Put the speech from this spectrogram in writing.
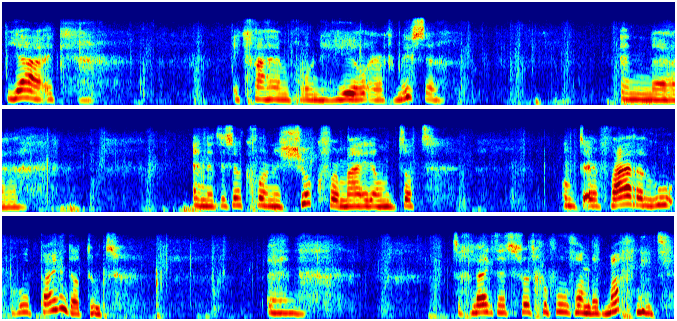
ja, ik, ik ga hem gewoon heel erg missen. En, uh, en het is ook gewoon een shock voor mij om, tot, om te ervaren hoe, hoe pijn dat doet. En tegelijkertijd een soort gevoel van dat mag niet.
